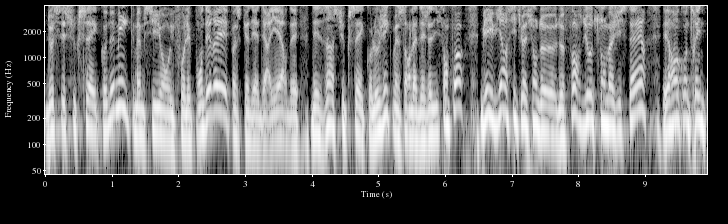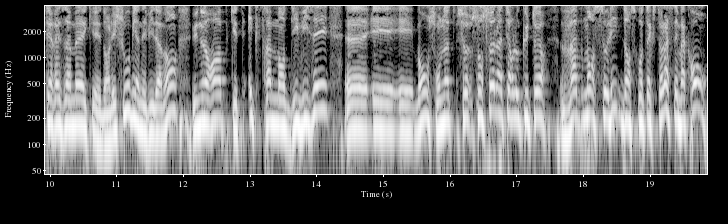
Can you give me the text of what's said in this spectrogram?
de ses succès économiques, même si on, il faut les pondérer, parce qu'il y a derrière des, des insuccès écologiques, mais ça on l'a déjà dit cent fois. Mais il vient en situation de, de, force du haut de son magistère et rencontrer une Theresa May qui est dans les choux, bien évidemment, une Europe qui est extrêmement divisée euh, et, et, bon, son, son seul interlocuteur vaguement solide dans ce contexte-là, c'est Macron.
